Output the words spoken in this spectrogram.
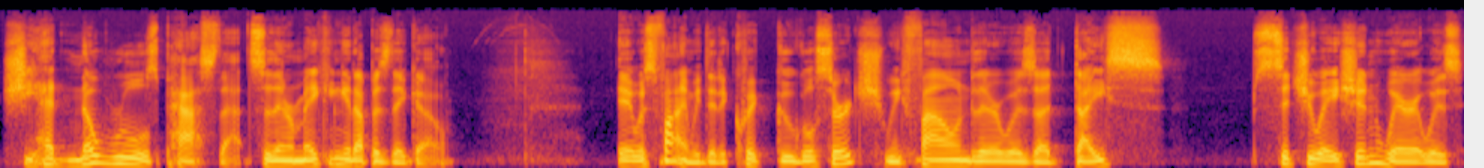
She had no rules past that so they were making it up as they go it was fine we did a quick google search we found there was a dice situation where it was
